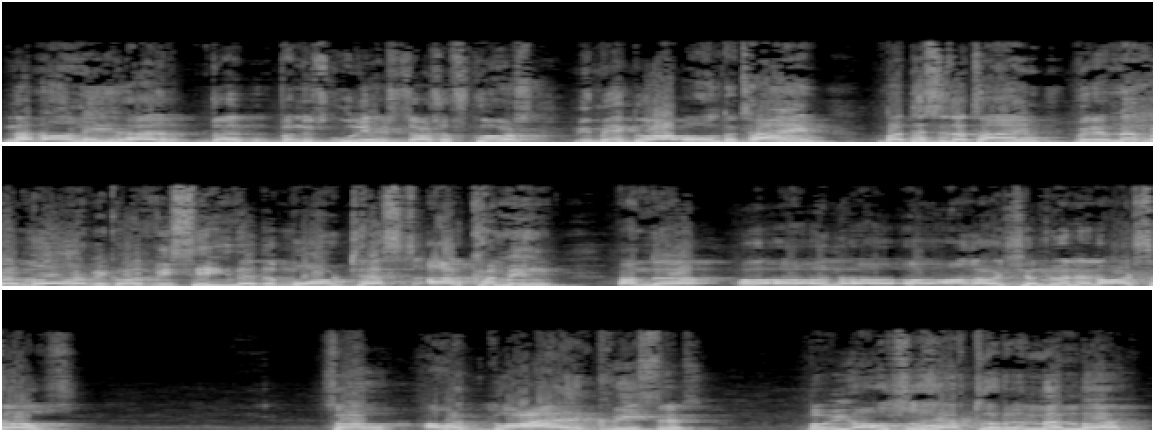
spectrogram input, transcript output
Not only uh, the, when the school year starts, of course, we make dua all the time. But this is the time we remember more because we see that the more tests are coming on, the, uh, uh on, uh, uh, on our children and ourselves. So our dua increases, but we also have to remember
